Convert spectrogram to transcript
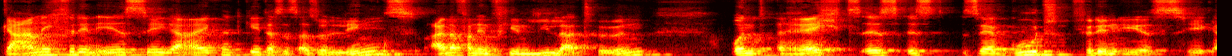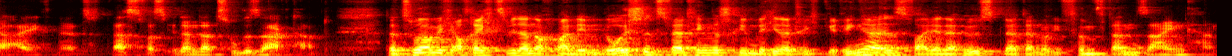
gar nicht für den ESC geeignet geht. Das ist also links, einer von den vielen lila Tönen. Und rechts ist, ist sehr gut für den ESC geeignet. Das, was ihr dann dazu gesagt habt. Dazu habe ich auch rechts wieder nochmal den Durchschnittswert hingeschrieben, der hier natürlich geringer ist, weil ja der Höchstwert dann nur die 5 dann sein kann.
